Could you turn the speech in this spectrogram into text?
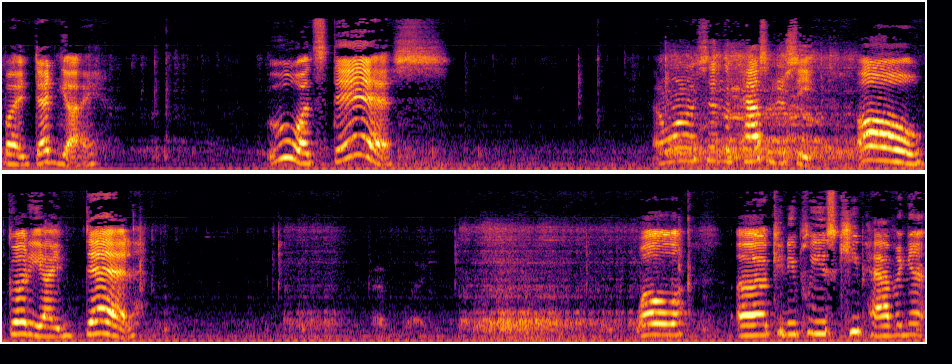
by a dead guy. Ooh, what's this? I don't want to sit in the passenger seat. Oh, goody, I'm dead. I have a flag. Well, uh, can you please keep having it?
